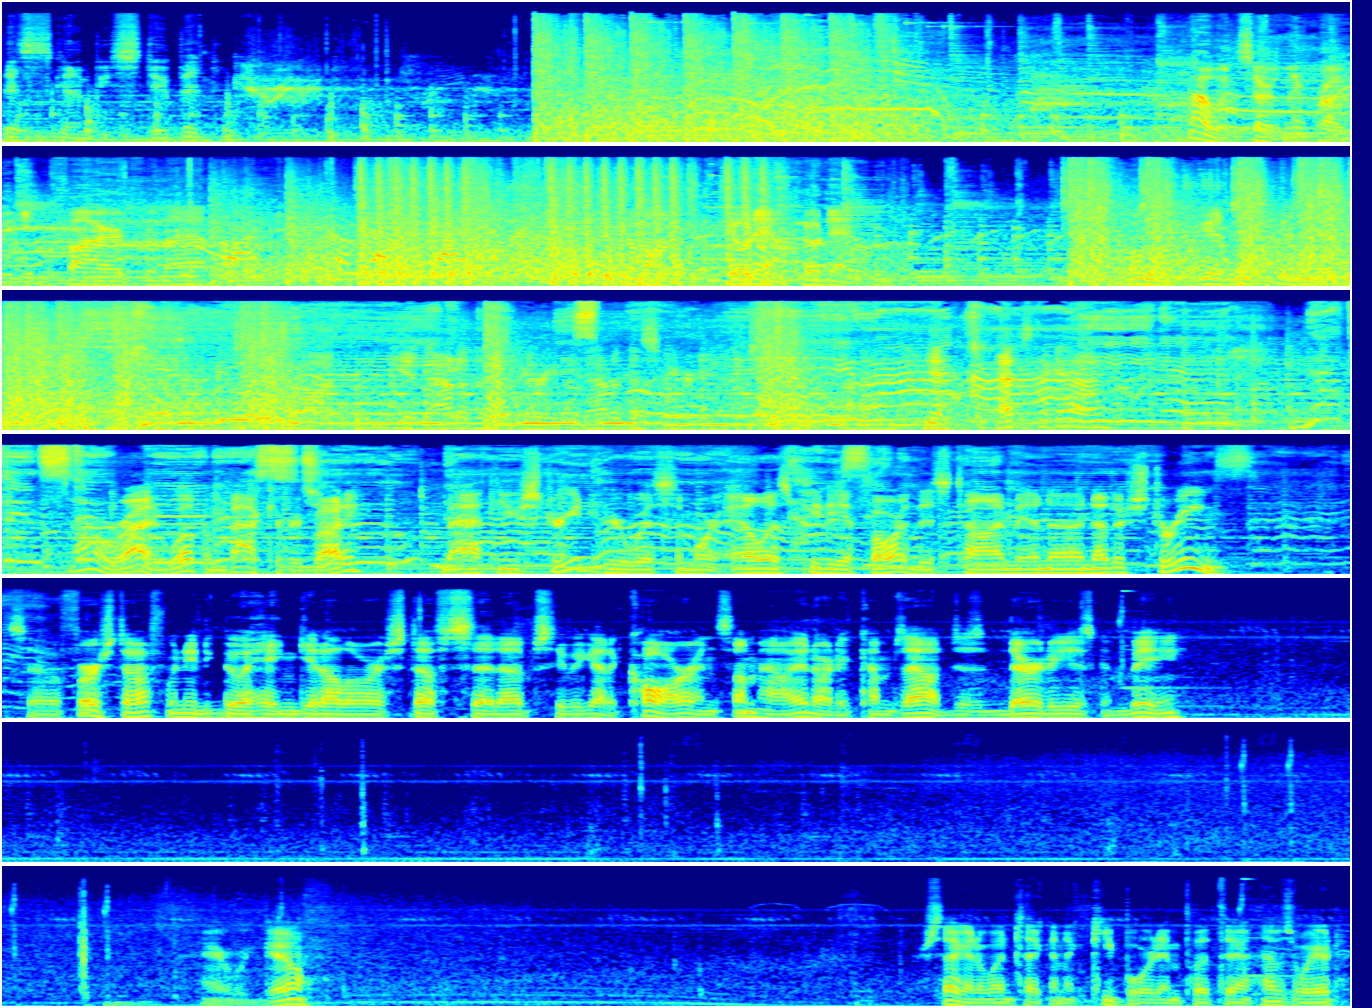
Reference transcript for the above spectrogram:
This is gonna be stupid. I would certainly probably getting fired for that. Come on, go down, go down. Oh, goodness, goodness, goodness. On, get out of this area, get out of this area. Yeah, that's the guy. Alright, welcome back everybody. Matthew Street here with some more LSPDFR, this time in another stream. So first off, we need to go ahead and get all of our stuff set up. See, we got a car, and somehow it already comes out just dirty as can be. There we go. For a second, I wasn't taking a keyboard input there. That was weird.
